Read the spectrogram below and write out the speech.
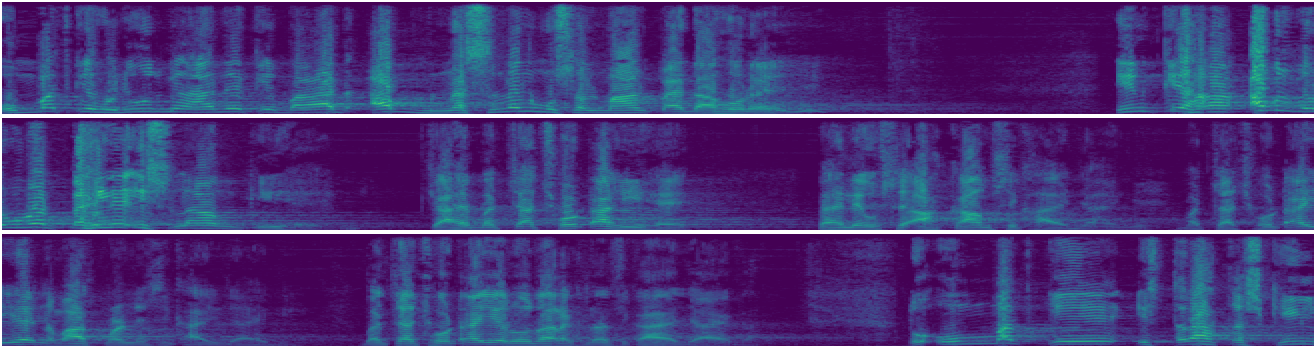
उम्मत के वजूद में आने के बाद अब नस्लन मुसलमान पैदा हो रहे हैं। इनके यहाँ अब ज़रूरत पहले इस्लाम की है। चाहे बच्चा छोटा ही है, पहले उसे ahkam सिखाए जाएँगे। बच्चा छोटा ही है, नमाज़ पढ़नी सिखाई जाएगी। बच्चा छोटा ही है, रोजा रखना सिखाया जाएगा। तो उम्मत के इस तरह तश्कील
